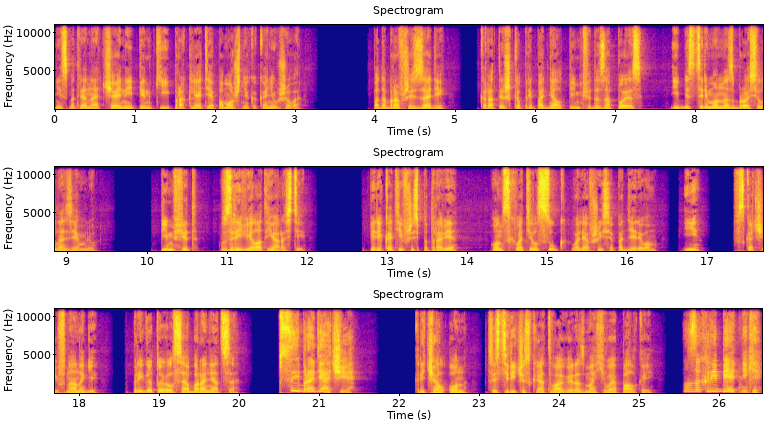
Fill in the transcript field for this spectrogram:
несмотря на отчаянные пинки и проклятия помощника Конюшева. Подобравшись сзади, коротышка приподнял Пимфида за пояс и бесцеремонно сбросил на землю. Пимфид взревел от ярости – Перекатившись по траве, он схватил сук, валявшийся под деревом, и, вскочив на ноги, приготовился обороняться. «Псы бродячие!» — кричал он с истерической отвагой, размахивая палкой. «Захребетники!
